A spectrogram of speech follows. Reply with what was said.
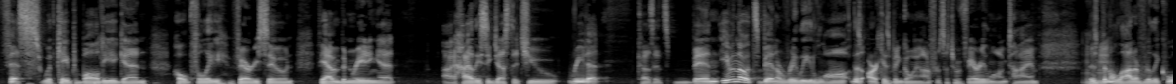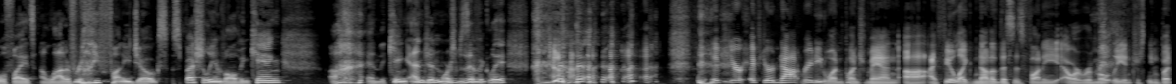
fists with Cape Baldy again, hopefully very soon. If you haven't been reading it, I highly suggest that you read it because it's been, even though it's been a really long, this arc has been going on for such a very long time. There's Mhm. been a lot of really cool fights, a lot of really funny jokes, especially involving King uh, and the King engine, more specifically. if you're if you're not reading One Punch Man, uh, I feel like none of this is funny or remotely interesting. But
